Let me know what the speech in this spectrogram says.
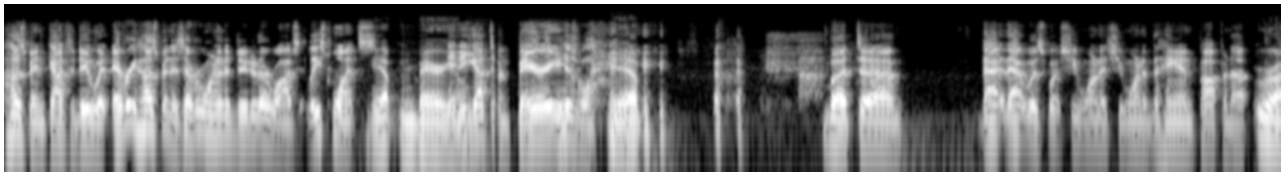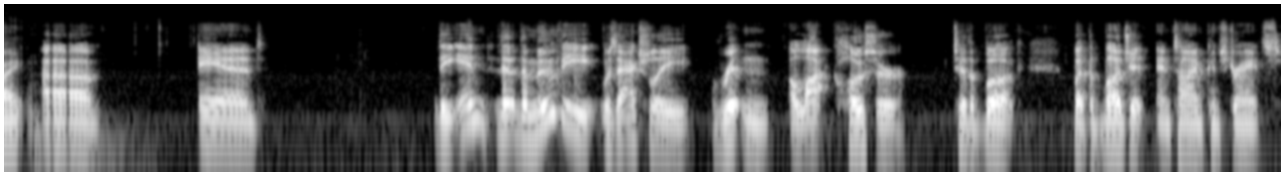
husband got to do what every husband has ever wanted to do to their wives at least once, Yep. And bury and he got to bury his wife. Yep. but um, that that was what she wanted. She wanted the hand popping up, right. um, and the end. The the movie was actually written a lot closer to the book, but the budget and time constraints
